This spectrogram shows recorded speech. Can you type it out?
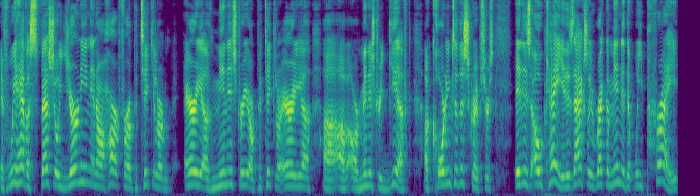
If we have a special yearning in our heart for a particular area of ministry or particular area uh, of our ministry gift, according to the scriptures, it is okay. It is actually recommended that we pray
